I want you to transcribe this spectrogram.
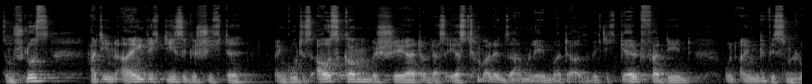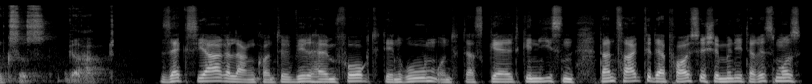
Zum Schluss hat ihn eigentlich diese Geschichte ein gutes Auskommen beschert und das erste Mal in seinem Leben hat er also wirklich Geld verdient und einen gewissen Luxus gehabt. Sechs Jahre lang konnte Wilhelm Vogt den Ruhm und das Geld genießen. Dann zeigte der preußische Militarismus,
